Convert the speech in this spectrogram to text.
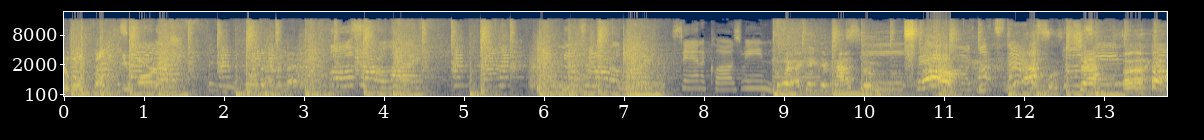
your spelled Q-R-S. thinking of going to MMA. Santa Claus, we know. Wait, I can't get past him. Oh! Assless chat. Make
